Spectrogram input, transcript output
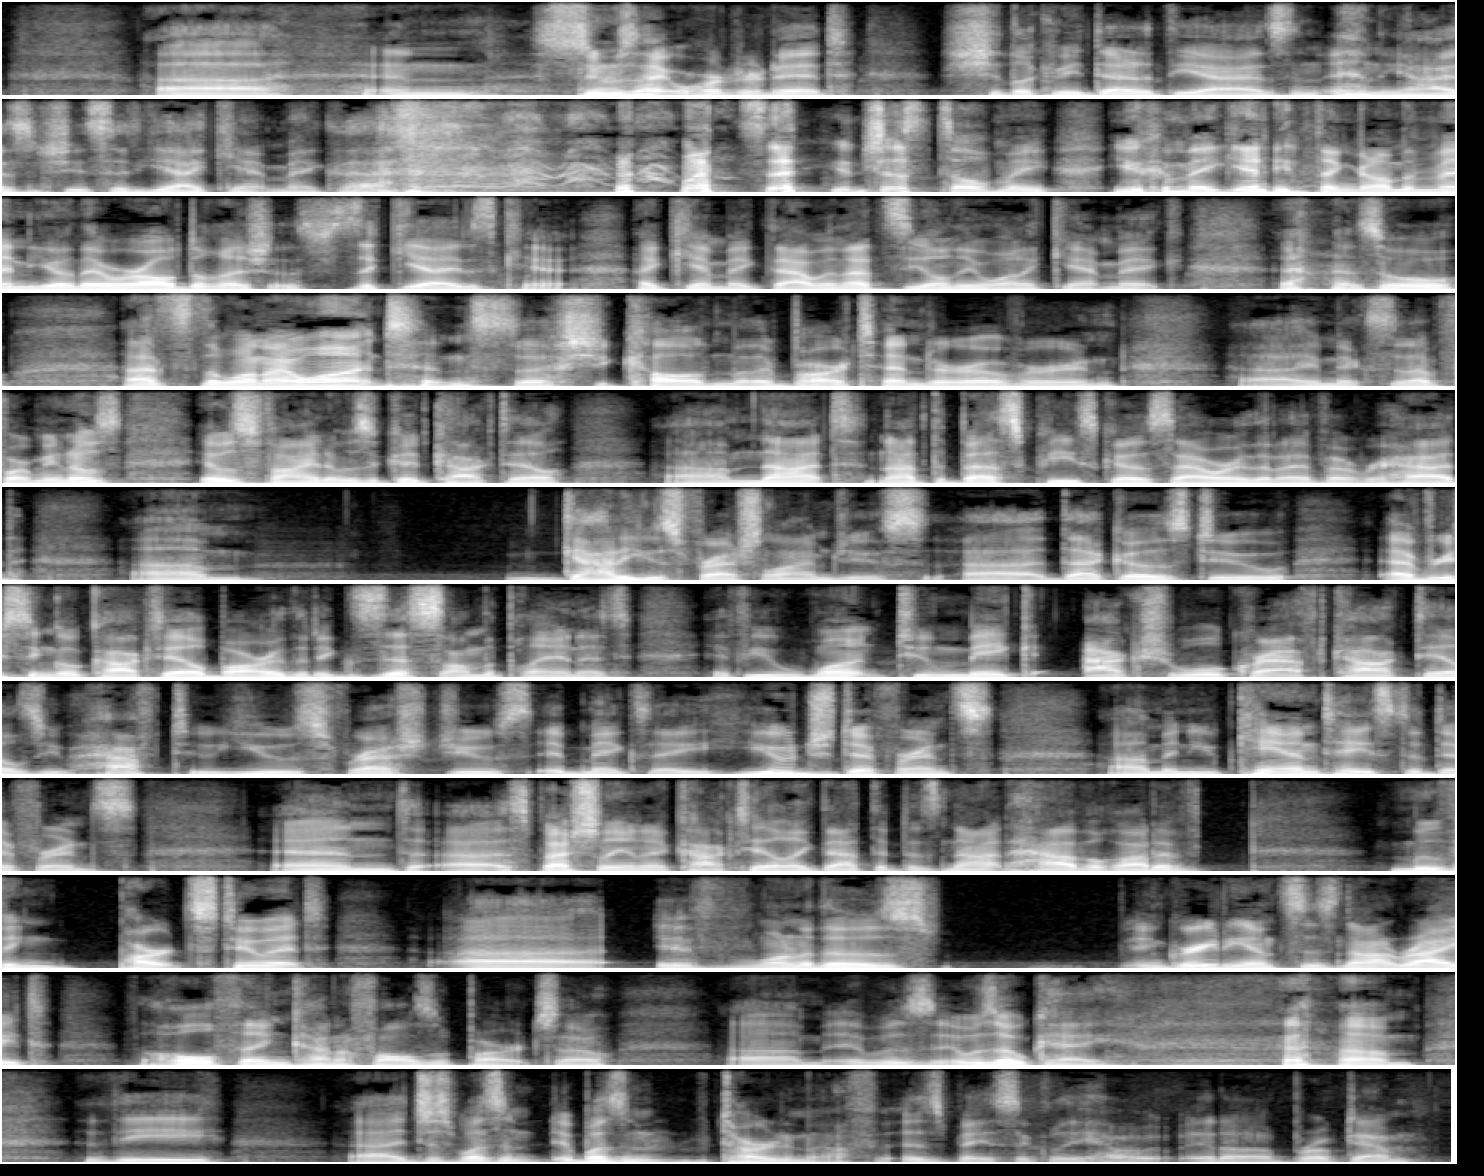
Uh, and as soon as I ordered it, she looked me dead at the eyes and in the eyes, and she said, "Yeah, I can't make that." I said, "You just told me you can make anything on the menu, and they were all delicious." She's like, "Yeah, I just can't. I can't make that one. That's the only one I can't make." so oh, that's the one I want. And so she called another bartender over, and uh, he mixed it up for me. And it was it was fine. It was a good cocktail. Um, not not the best pisco sour that I've ever had. Um, got to use fresh lime juice. Uh, that goes to every single cocktail bar that exists on the planet. If you want to make actual craft cocktails, you have to use fresh juice. It makes a huge difference, um, and you can taste a difference. And uh, especially in a cocktail like that that does not have a lot of moving parts to it, uh, if one of those ingredients is not right, the whole thing kind of falls apart. So um, it was it was okay. um, the uh, it just wasn't it wasn't tart enough. Is basically how it uh, broke down.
